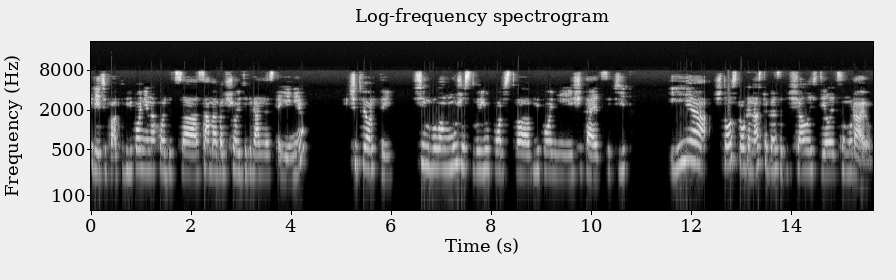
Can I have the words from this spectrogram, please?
Третий факт. В Японии находится самое большое деревянное строение. Четвертый. Символом мужества и упорства в Японии считается кит. И что строго-настрого запрещалось делать самураю?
